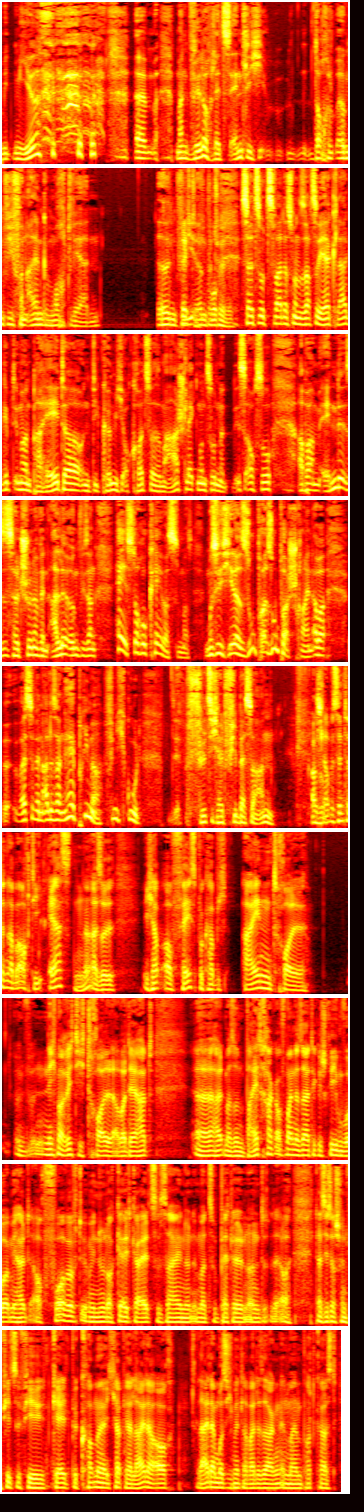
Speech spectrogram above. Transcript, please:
mit mir. ähm, man will doch letztendlich doch irgendwie von allen gemocht werden. Irgendwie Richtig, irgendwo. natürlich. Ist halt so zwar, dass man sagt, so ja klar, gibt immer ein paar Hater und die können mich auch kreuzweise am Arsch lecken und so, und das ist auch so. Aber am Ende ist es halt schöner, wenn alle irgendwie sagen, hey, ist doch okay, was du machst. Muss nicht jeder super, super schreien. Aber äh, weißt du, wenn alle sagen, hey, prima, finde ich gut, fühlt sich halt viel besser an. Ich Also, glaube, es sind dann aber auch die ersten. Ne? Also ich habe auf Facebook habe ich einen Troll, nicht mal richtig Troll, aber der hat äh, halt mal so einen Beitrag auf meine Seite geschrieben, wo er mir halt auch vorwirft, irgendwie nur noch geldgeil zu sein und immer zu betteln und äh, dass ich doch schon viel zu viel Geld bekomme. Ich habe ja leider auch, leider muss ich mittlerweile sagen, in meinem Podcast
